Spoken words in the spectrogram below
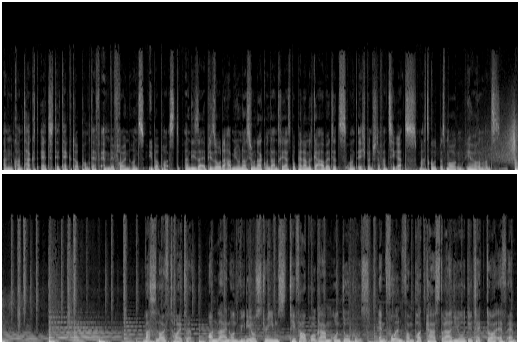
an kontakt.detektor.fm. Wir freuen uns über Post. An dieser Episode haben Jonas Junak und Andreas Popella mitgearbeitet und ich bin Stefan Ziegert. Macht's gut, bis morgen. Wir hören uns. Was läuft heute? Online- und Videostreams, TV-Programm und Dokus. Empfohlen vom Podcast Radio Detektor FM.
